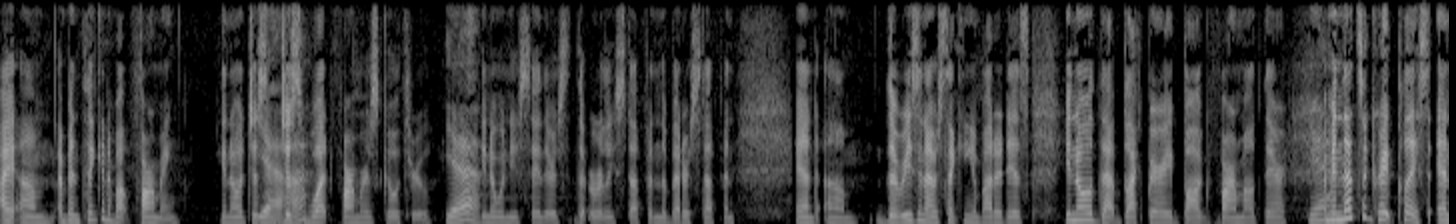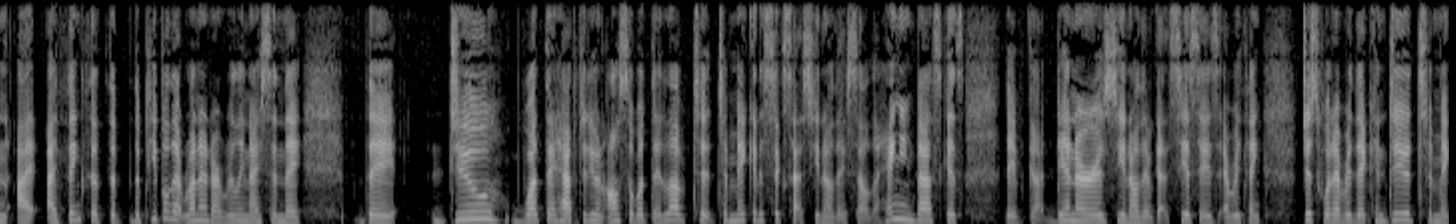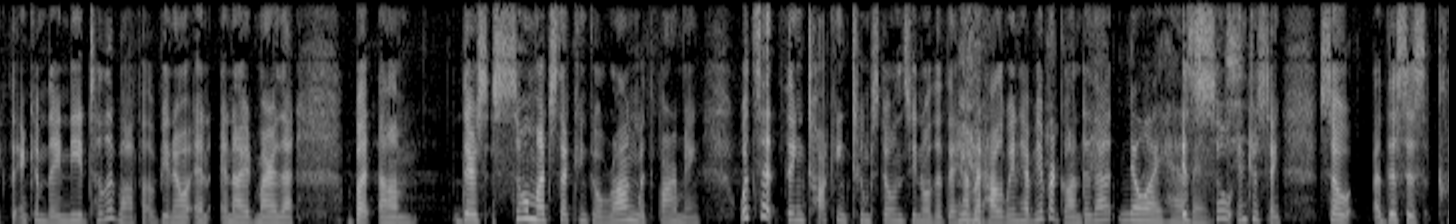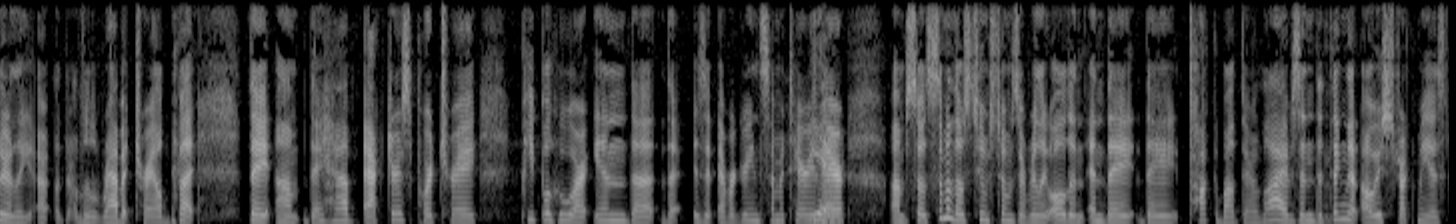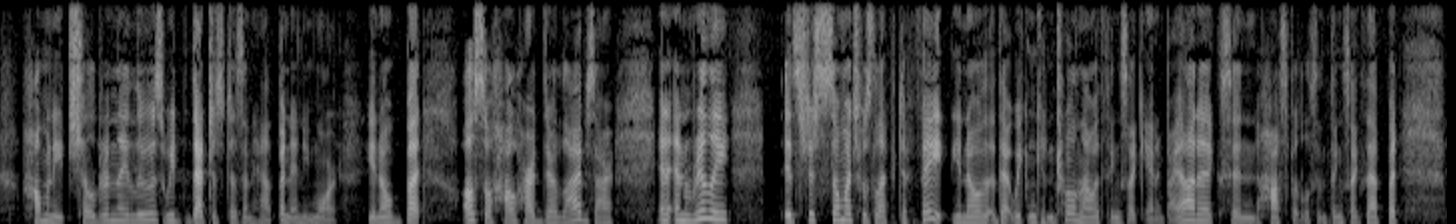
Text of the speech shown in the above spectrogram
I um I've been thinking about farming. You know, just just what farmers go through. yeah, You know, when you say there's the early stuff and the better stuff, and and um the reason I was thinking about it is, you know, that blackberry bog farm out there. yeah. I mean, that's a great place, and I I think that the the people that run it are really nice, and they they do what they have to do and also what they love to to make it a success. You know, they sell the hanging baskets, they've got dinners, you know, they've got CSAs, everything, just whatever they can do to make the income they need to live off of, you know, and and I admire that. But um there's so much that can go wrong with farming. What's that thing talking tombstones, you know, that they have Yeah. at Halloween? Have you ever gone to that? no, I haven't. It's so interesting. So uh, this is clearly a, a little rabbit trail, but they um they have actors portray people who are in the the is it Evergreen Cemetery Yeah. there. Um, so some of those tombstones are really old, and, and they they talk about their lives. And the thing that always struck me is how many children they lose. We that just doesn't happen anymore, you know. But also how hard their lives are, and and really it's just so much was left to fate, you know, that we can control now with things like antibiotics and hospitals and things like that. But,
